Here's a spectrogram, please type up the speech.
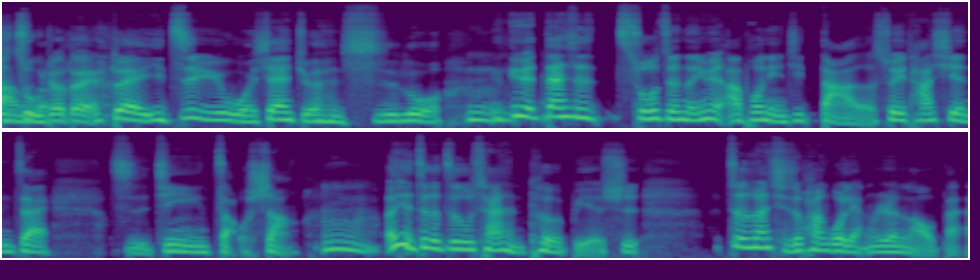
当了，就对对，以至于我现在觉得很失落。嗯，因为但是说真的，因为阿婆年纪大了，所以他现在。只经营早上，嗯，而且这个自助餐很特别，是自助餐其实换过两任老板，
